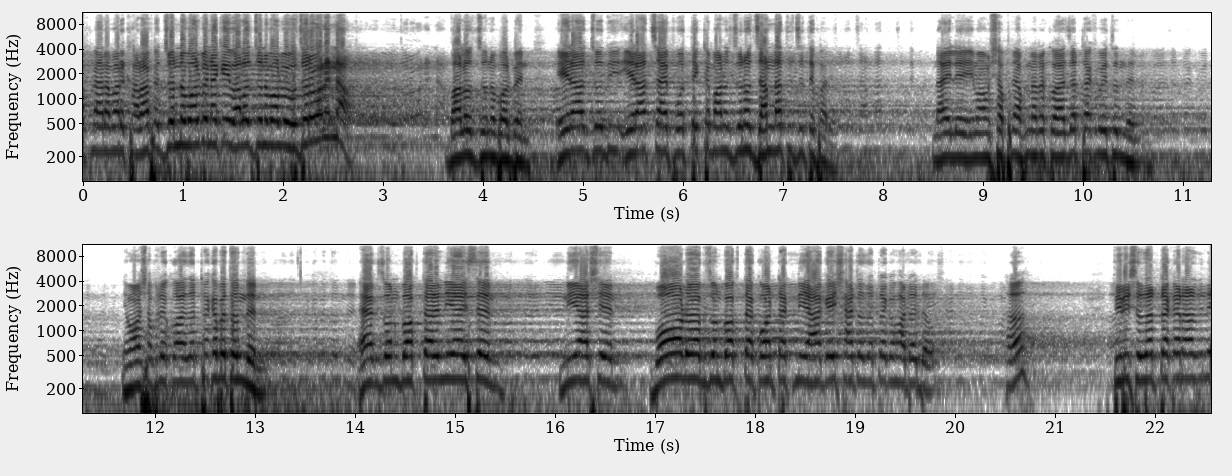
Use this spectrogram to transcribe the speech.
আপনার আমার খারাপের জন্য বলবে নাকি ভালোর জন্য বলবে? জোরে বলেন না। ভালোর জন্য বলবেন। এরা যদি, এরা চায় প্রত্যেকটা মানুষ যেন জান্নাতে যেতে পারে। নাইলে ইমাম সাহেবরে আপনারা কয় হাজার টাকা বেতন দেন? ইমাম সাহেবরে কয় হাজার টাকা বেতন দেন? একজন বক্তারে নিয়ে আসেন নিয়ে আসেন, বড় একজন বক্তা কন্ট্যাক্ট নিয়ে আগেই ষাট হাজার টাকা ফাটা দাও। হ্যাঁ? তিরিশ হাজার টাকা না দিলে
